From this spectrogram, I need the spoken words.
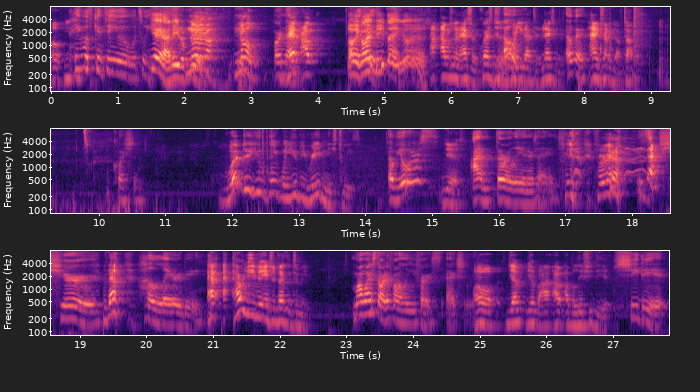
oh, you, he was continuing with tweets. Yeah, I need him. no, no, no, no. Or no. That- I, Okay, go ahead. Do you think? Go ahead. I, I was gonna ask her a question just before Oh. you got to the next one. Okay. I ain't trying to get off topic. Question What do you think when you be reading these tweets? Of yours. Yes. I'm thoroughly entertained. For real. It's pure that, hilarity. how, how are you even introduced to me? My wife started following you first, actually. Oh, yep, yep. I, I, believe she did. She did.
